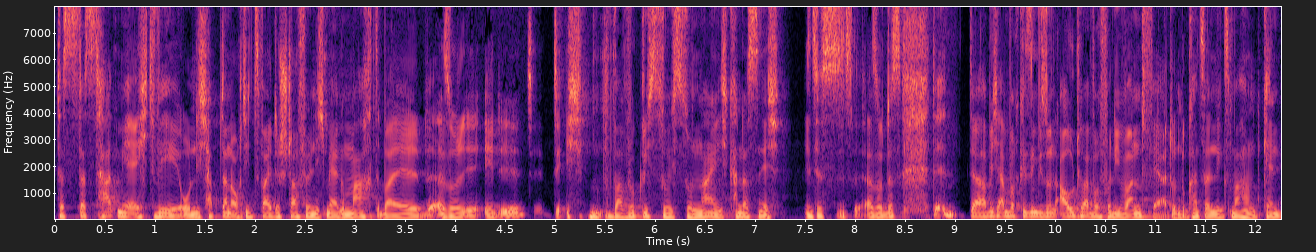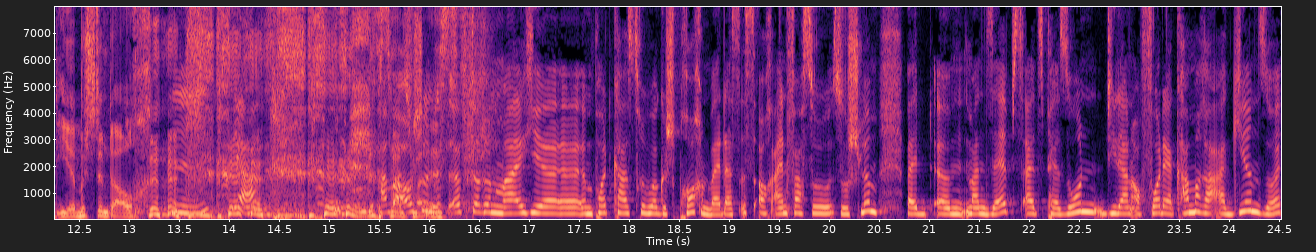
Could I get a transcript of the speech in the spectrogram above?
das, das tat mir echt weh. Und ich habe dann auch die zweite Staffel nicht mehr gemacht, weil also äh, ich war wirklich so, ich so, nein, ich kann das nicht. Das, also das, da, da habe ich einfach gesehen, wie so ein Auto einfach vor die Wand fährt und du kannst halt nichts machen. Kennt ihr bestimmt auch. Ja, wie das haben wir auch schon ist. des Öfteren mal hier äh, im Podcast drüber gesprochen, weil das ist auch einfach so, so schlimm, weil ähm, man selbst als Person, die dann auch vor der Kamera agieren soll,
